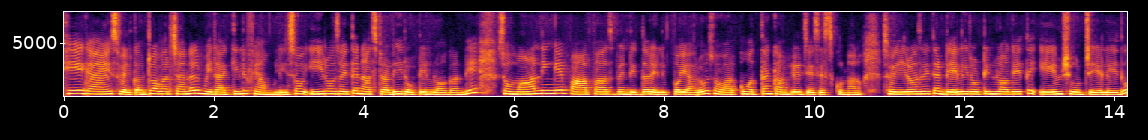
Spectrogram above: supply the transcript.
Hey guys welcome to our channel miracle family so ఈ రోజు అయితే నా స్టడీ రొటీన్ వ్లాగ్ అండి. సో మార్నింగే పాప హస్బెండ్ ఇద్దరు వెళ్ళిపోయారు. సో వర్క్ మొత్తం కంప్లీట్ చేసేసుకున్నాను. సో ఈ రోజు అయితే డైలీ రొటీన్ వ్లాగ్ అయితే ఏం షూట్ చేయలేదు.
